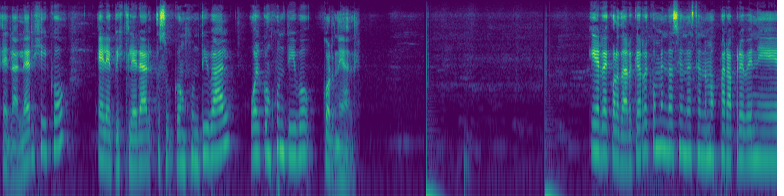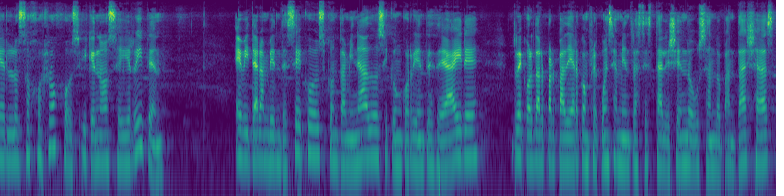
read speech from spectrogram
el alérgico, el episcleral subconjuntival o el conjuntivo corneal. Y recordar qué recomendaciones tenemos para prevenir los ojos rojos y que no se irriten. Evitar ambientes secos, contaminados y con corrientes de aire. Recordar parpadear con frecuencia mientras se está leyendo o usando pantallas.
